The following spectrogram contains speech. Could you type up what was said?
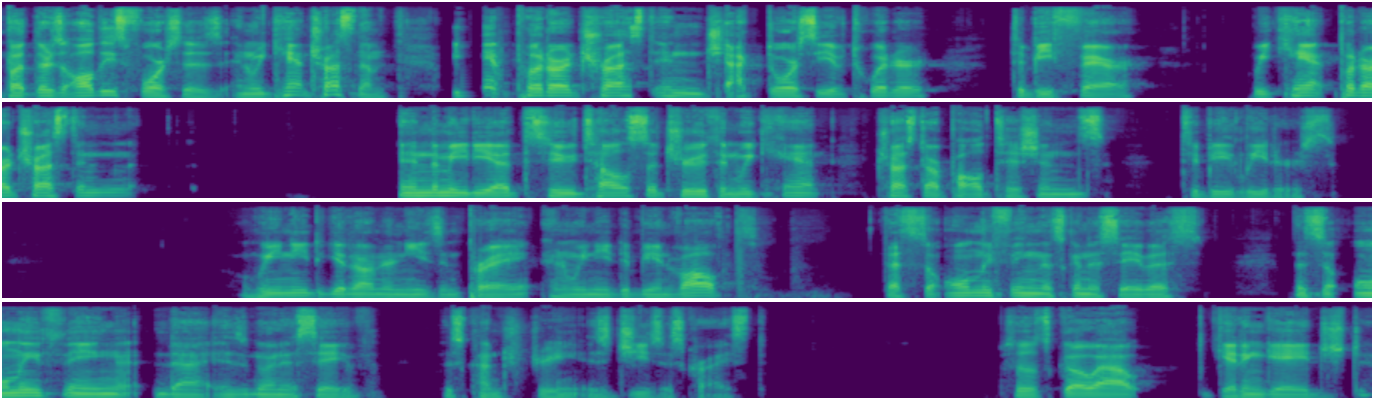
But there's all these forces, and we can't trust them. We can't put our trust in Jack Dorsey of Twitter to be fair. We can't put our trust in in the media to tell us the truth, and we can't trust our politicians to be leaders. We need to get on our knees and pray, and we need to be involved. That's the only thing that's going to save us. That's the only thing that is going to save this country is Jesus Christ. So let's go out, get engaged,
